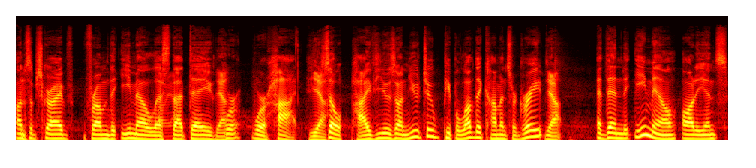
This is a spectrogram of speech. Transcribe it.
Unsubscribe from the email list that day. Yeah. Were were hot. Yeah. So high views on YouTube. People loved it. Comments were great. Yeah. And then the email audience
